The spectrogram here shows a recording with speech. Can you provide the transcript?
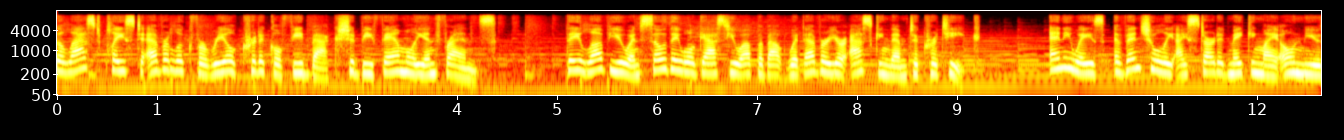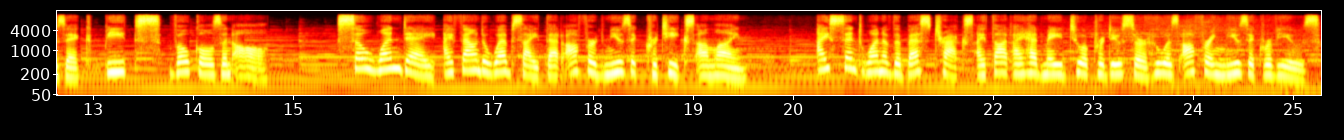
The last place to ever look for real critical feedback should be family and friends. They love you and so they will gas you up about whatever you're asking them to critique. Anyways, eventually I started making my own music, beats, vocals and all. So one day, I found a website that offered music critiques online. I sent one of the best tracks I thought I had made to a producer who was offering music reviews.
